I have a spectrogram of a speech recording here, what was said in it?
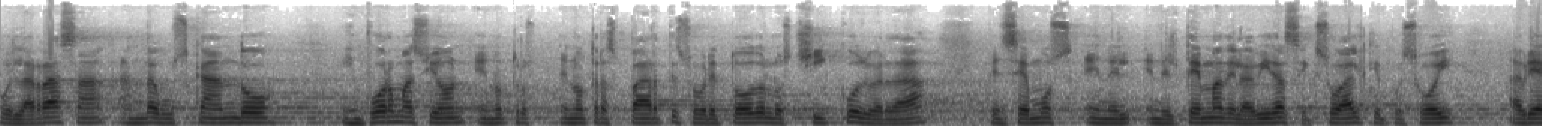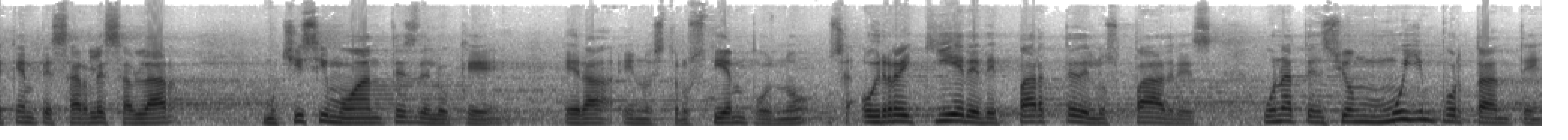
pues la raza anda buscando información en, otros, en otras partes, sobre todo los chicos, ¿verdad? Pensemos en el, en el tema de la vida sexual, que pues hoy habría que empezarles a hablar muchísimo antes de lo que era en nuestros tiempos, ¿no? O sea, hoy requiere de parte de los padres una atención muy importante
